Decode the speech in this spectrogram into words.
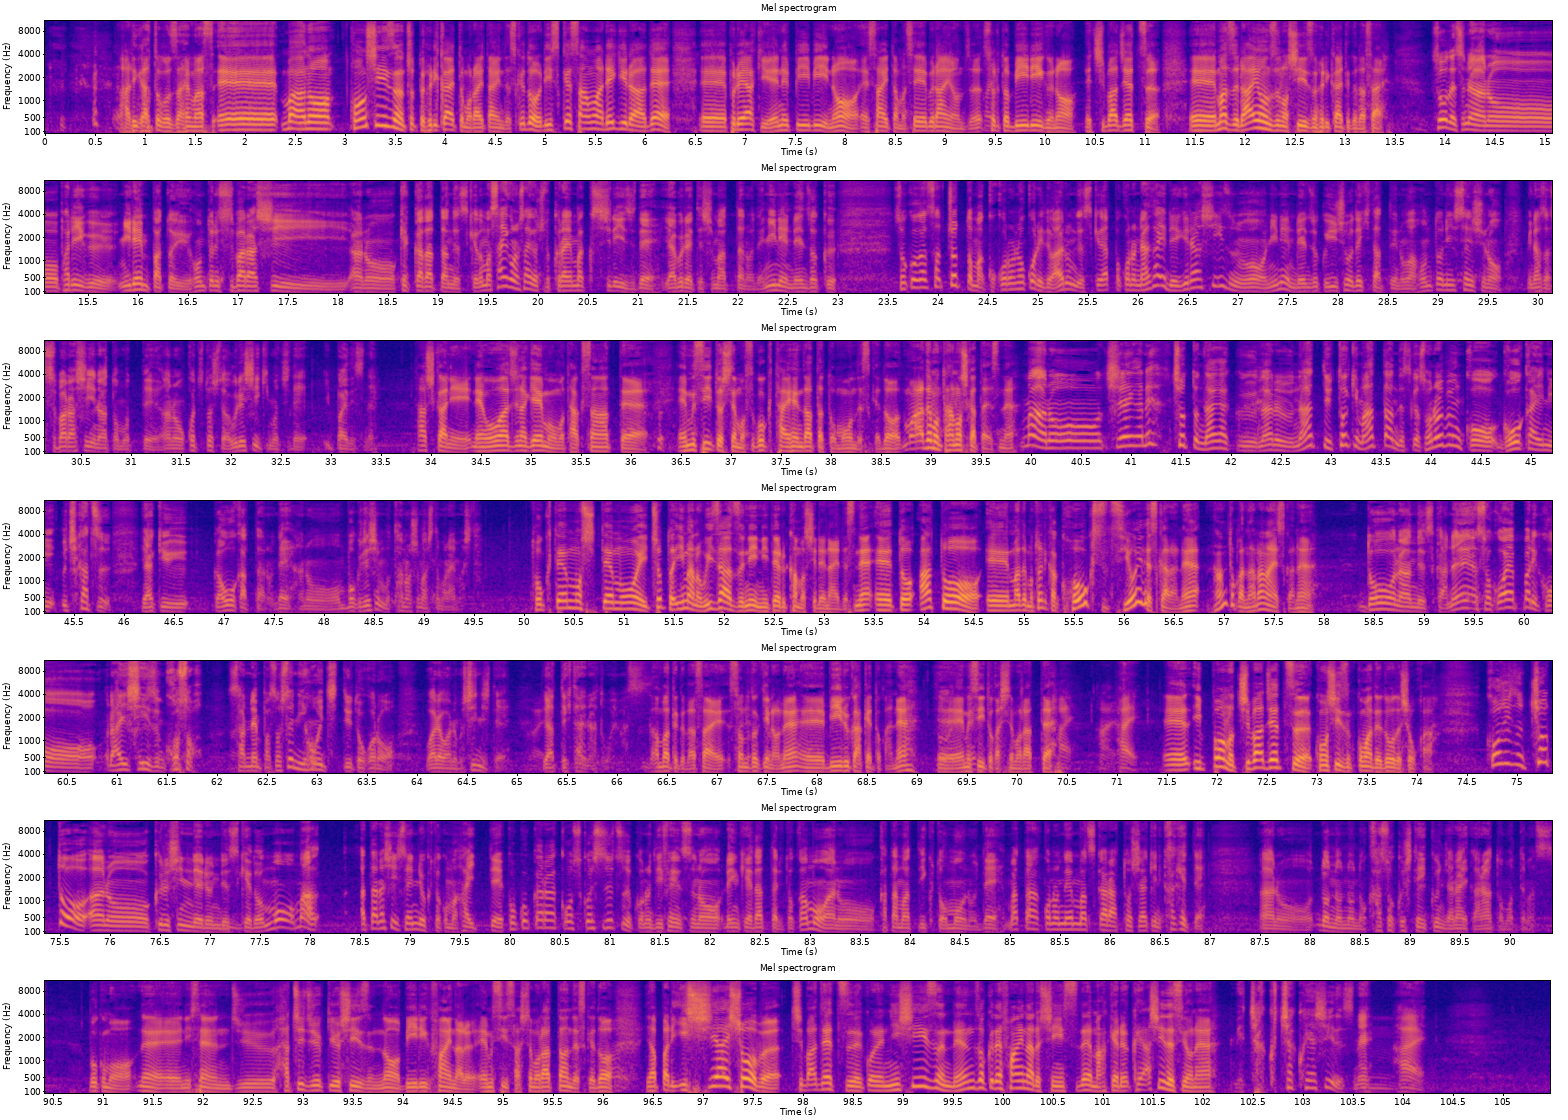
ありがとうございます。えー、まああの今シーズンちょっと振り返ってもらいたいんですけど、リスケさんはレギュラーで、えー、プロ野球 NPB の埼玉西武ライオンズ、はい、それと B リーグの千葉ジェッツ、えー、まずライオンズのシーズン振り返ってください。そうですね、あのパ・リーグ2連覇という本当に素晴らしい、あの結果だったんですけど、まあ、最後の最後ちょっとクライマックスシリーズで敗れてしまったので2年連続そこがさちょっとまあ心残りではあるんですけどやっぱこの長いレギュラーシーズンを2年連続優勝できたっていうのは本当に選手の皆さん素晴らしいなと思ってあのこっちとしては嬉しい気持ちでいっぱいですね。確かにね大味なゲームもたくさんあって MC としてもすごく大変だったと思うんですけどまあでも楽しかったですねまああのー、試合がねちょっと長くなるなっていう時もあったんですけどその分こう豪快に打ち勝つ野球が多かったので、あのー、僕自身も楽しませてもらいました得点も失点も多いちょっと今のウィザーズに似てるかもしれないですね。えっ、ー、とあと、えー、まあでもとにかくホークス強いですからね。なんとかならないですかね。どうなんですかね。そこはやっぱりこう来シーズンこそ3連覇そして日本一っていうところを我々も信じてやっていきたいなと思います。頑張ってください。その時のね、えー、ビールかけとかねね、えー、MC とかしてもらって。はい、はい。はい。えー、一方の千葉ジェッツ今シーズンここまでどうでしょうか？今シーズンちょっと、あのー、苦しんでるんですけども、まあ新しい戦力とかも入ってここからこう少しずつこのディフェンスの連携だったりとかもあの固まっていくと思うのでまたこの年末から年明けにかけてあのどんどんどんどん加速していくんじゃないかなと思ってます。僕もね2018、19シーズンの B リーグファイナル MC させてもらったんですけど、やっぱり1試合勝負千葉ジェッツこれ2シーズン連続でファイナル進出で負ける。悔しいですよね。めちゃくちゃ悔しいですね、うん、はい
